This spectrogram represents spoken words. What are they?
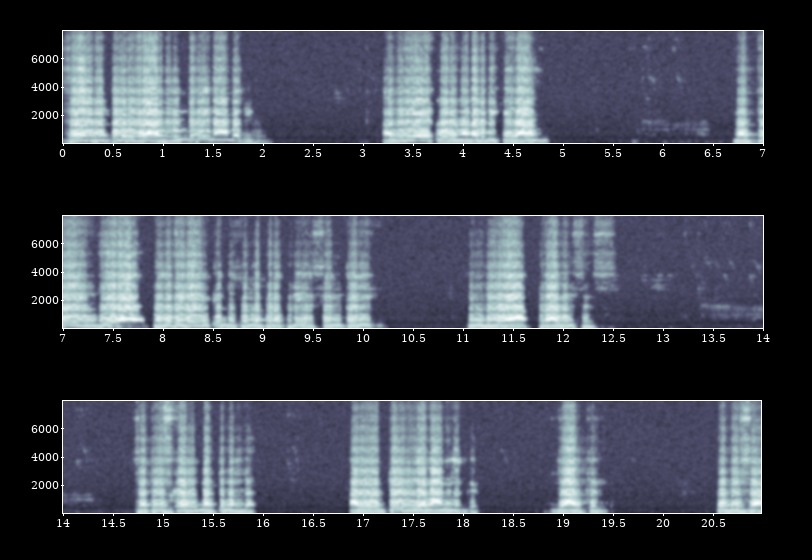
செயல்பட்டு வருகிறார்கள் என்பதை நாம் அறிவோம். அதிலே ஒரு நடவடிக்கை தான் மத்திய இந்திய பகுதிகள் என்று சொல்லப்படக்கூடிய சென்ட்ரல் இந்தியா பிராவின்சஸ் சத்தீஸ்கர் மட்டுமல்ல அதை ஒட்டியுள்ள மாநிலங்கள் ஜார்க்கண்ட் ஒடிசா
